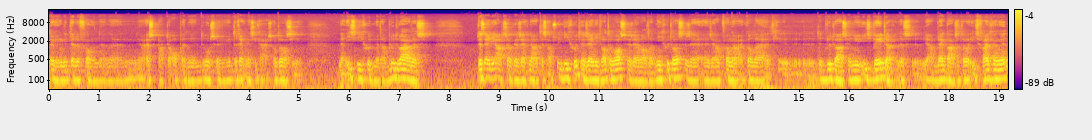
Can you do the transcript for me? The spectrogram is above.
dan ging de telefoon. En uh, ja, Esther pakte op en die ze direct naar het ziekenhuis. Want er was nou, iets niet goed met haar bloedwaardes. Dus zei die arts ook, hij zegt, nou het is absoluut niet goed. Hij zei niet wat er was, hij zei wel dat het niet goed was. Hij zei, hij zei ook van, nou ik wil, uh, het, zijn nu iets beter. Dus ja, blijkbaar zit er wel iets vooruitgang in.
